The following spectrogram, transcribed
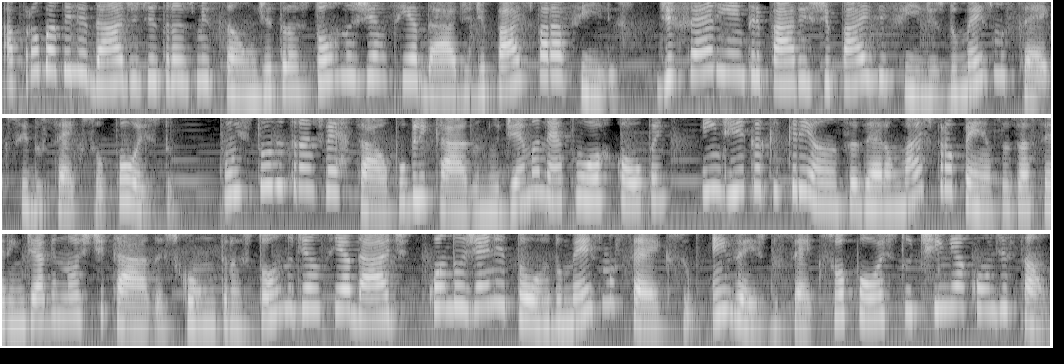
A probabilidade de transmissão de transtornos de ansiedade de pais para filhos difere entre pares de pais e filhos do mesmo sexo e do sexo oposto? Um estudo transversal publicado no JAMA Network Open indica que crianças eram mais propensas a serem diagnosticadas com um transtorno de ansiedade quando o genitor do mesmo sexo, em vez do sexo oposto, tinha a condição.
